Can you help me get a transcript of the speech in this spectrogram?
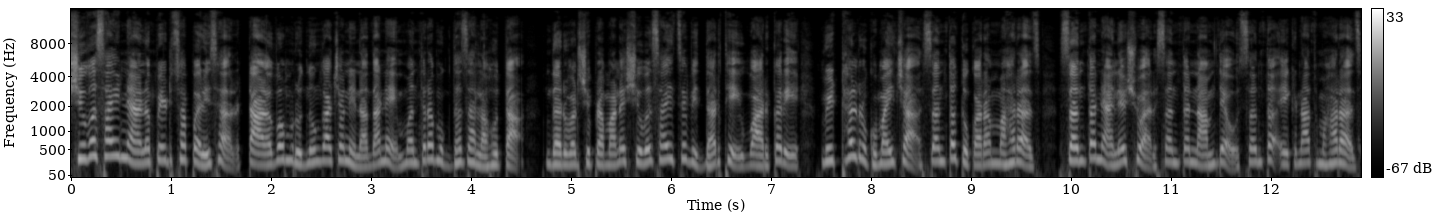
शिवसाई ज्ञानपीठचा परिसर टाळ व मृदुंगाच्या निनादाने मंत्रमुग्ध झाला होता. दरवर्षीप्रमाणे शिवसाईचे विद्यार्थी वारकरी विठ्ठल रुक्माईच्या संत तुकाराम महाराज संत ज्ञानेश्वर संत नामदेव संत एकनाथ महाराज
